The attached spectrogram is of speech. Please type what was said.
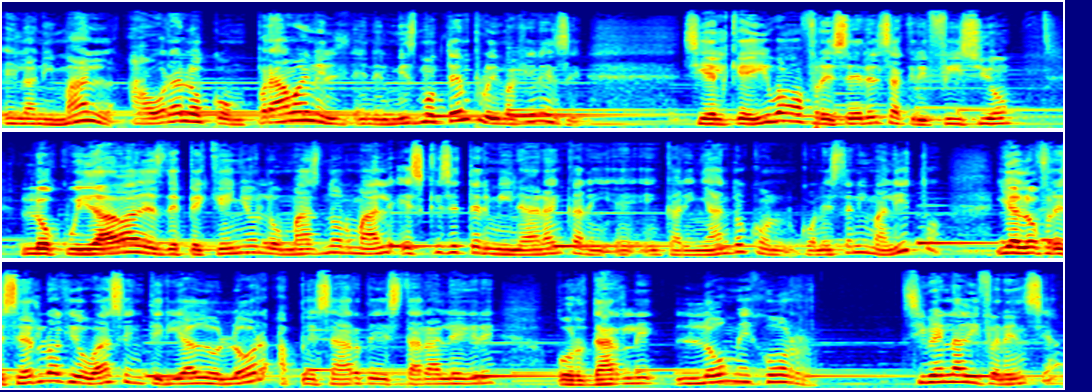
el animal, ahora lo compraba en el, en el mismo templo, imagínense. Si el que iba a ofrecer el sacrificio lo cuidaba desde pequeño, lo más normal es que se terminara eh, encariñando con, este animalito. Y al ofrecerlo a Jehová sentiría dolor a pesar de estar alegre por darle lo mejor. ¿Sí ven la diferencia?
